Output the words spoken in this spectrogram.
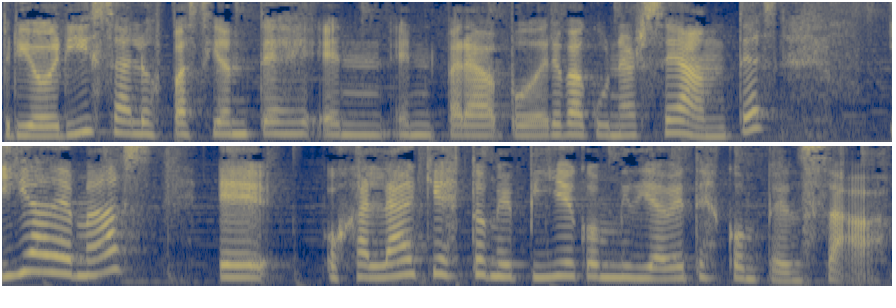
prioriza a los pacientes en, para poder vacunarse antes. Y además, eh, ojalá que esto me pille con mi diabetes compensada.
